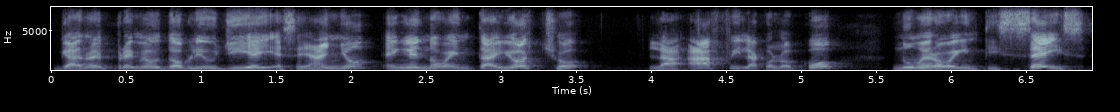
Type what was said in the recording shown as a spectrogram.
Ganó el premio WGA ese año. En el 98, la AFI la colocó número 26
